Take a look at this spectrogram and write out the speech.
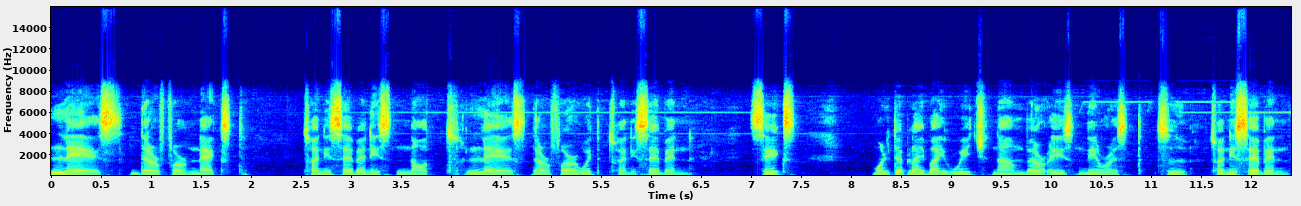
less, therefore next. 27 is not less, therefore with 27. 6 multiply by which number is nearest to 27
